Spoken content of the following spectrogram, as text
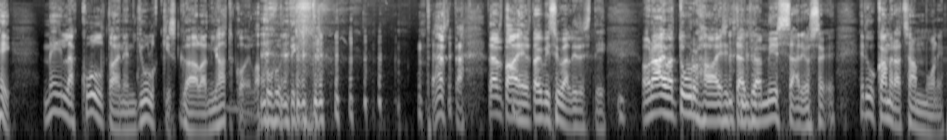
hei, meillä kultainen julkisgaalan jatkoilla puhuttiin tästä, tästä aiheesta hyvin syvällisesti. On aivan turhaa esittäytyä missään, jos se, heti kun kamerat sammuu, niin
